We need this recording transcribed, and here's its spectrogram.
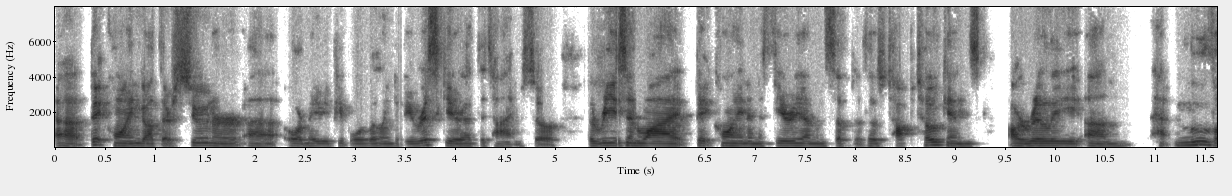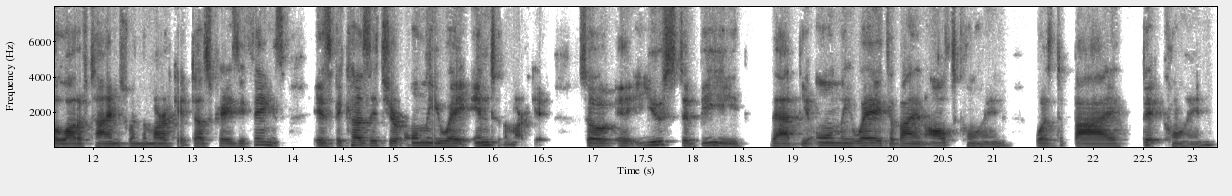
Uh, Bitcoin got there sooner, uh, or maybe people were willing to be riskier at the time. So the reason why Bitcoin and Ethereum and some of those top tokens are really um, move a lot of times when the market does crazy things is because it's your only way into the market. So it used to be that the only way to buy an altcoin was to buy Bitcoin,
